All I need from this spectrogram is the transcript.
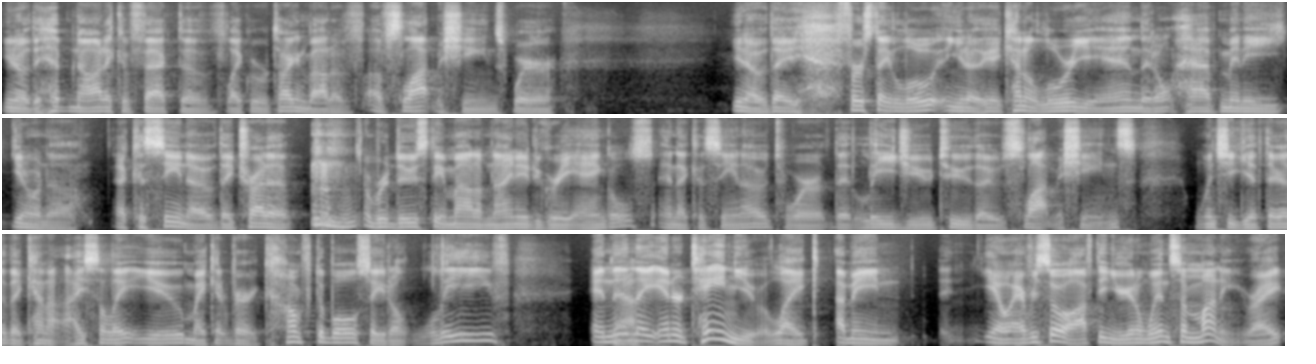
you know, the hypnotic effect of like we were talking about of of slot machines where you know, they first they lure, you know, they kind of lure you in. They don't have many, you know, in a, a casino, they try to reduce the amount of 90 degree angles in a casino to where that leads you to those slot machines. Once you get there, they kind of isolate you, make it very comfortable so you don't leave. And then Yeah. they entertain you. Like, I mean, you know, every so often you're going to win some money, right?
